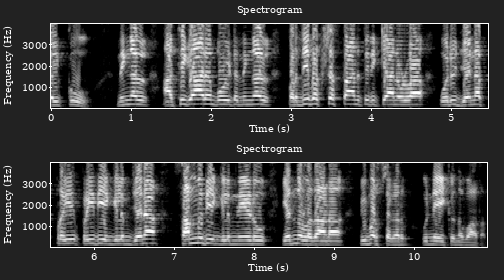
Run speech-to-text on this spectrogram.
നിൽക്കൂ. നിങ്ങൾ അധികാരം പോയിട്ട് നിങ്ങൾ പ്രതിപക്ഷ സ്ഥാനത്തിരിക്കാനുള്ള ഒരു ജനപ്രീ പ്രീതിയെങ്കിലും ജനസമ്മതിയെങ്കിലും നേടൂ എന്നുള്ളതാണ് വിമർശകർ ഉന്നയിക്കുന്ന വാദം.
